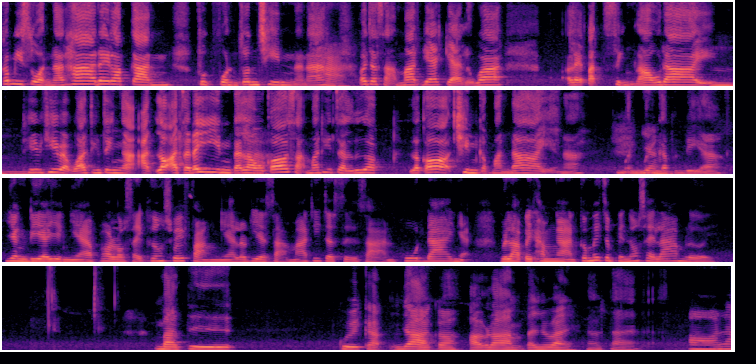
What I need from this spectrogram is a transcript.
ก็มีส่วนนะถ้าได้รับการฝึกฝนจนชินนะนะค่ะก็จะสามารถแยกแยะหรือว่าอะไรตัดสิ่งเราได้อืมที่ที่แบบว่าจริงๆอะอาจเราอาจจะได้ยินแต่เราค่ะก็สามารถที่จะเลือกแล้วก็ชินกับมันได้อะนะเหมือนเหมือนอย่างกับเดีย อย่างเดียอย่างเงี้ยพอเราใส่เครื่องช่วยฟังเงี้ยแล้วเดียสามารถที่จะสื่อสารพูดได้เนี่ย เวลาไปทำงานก็ไม่จำเป็นต้องใช้ล่ามเลยบางทีคุยกับญาติก็เอาล่ามไปด้วยแล้วแต่ อ๋อเหร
